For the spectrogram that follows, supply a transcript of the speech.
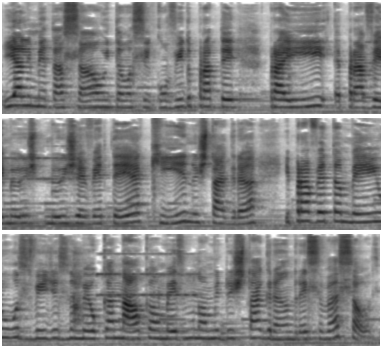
e alimentação. Então, assim, convido para ter, para ir, é, para ver meu, meu IGVT aqui no Instagram e para ver também os vídeos no meu canal, que é o mesmo nome do Instagram, Andressa Versosa,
